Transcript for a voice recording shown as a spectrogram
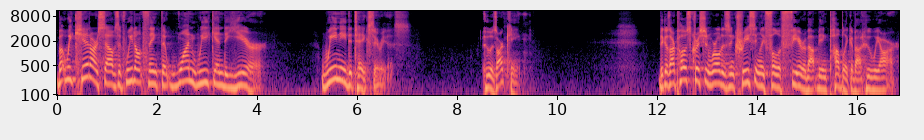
But we kid ourselves if we don't think that one weekend a year we need to take serious who is our king. Because our post Christian world is increasingly full of fear about being public about who we are.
